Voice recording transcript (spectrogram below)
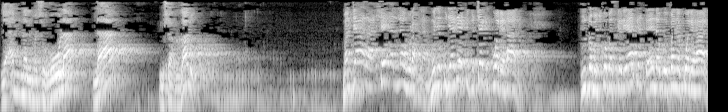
لأن المشغول لا يشغل man jala shay'an lahu rahnan mwenye kujalia kitu chake kuwa rehani mtu amechukua basikeli yake akaenda kuifanya kuwa rehani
